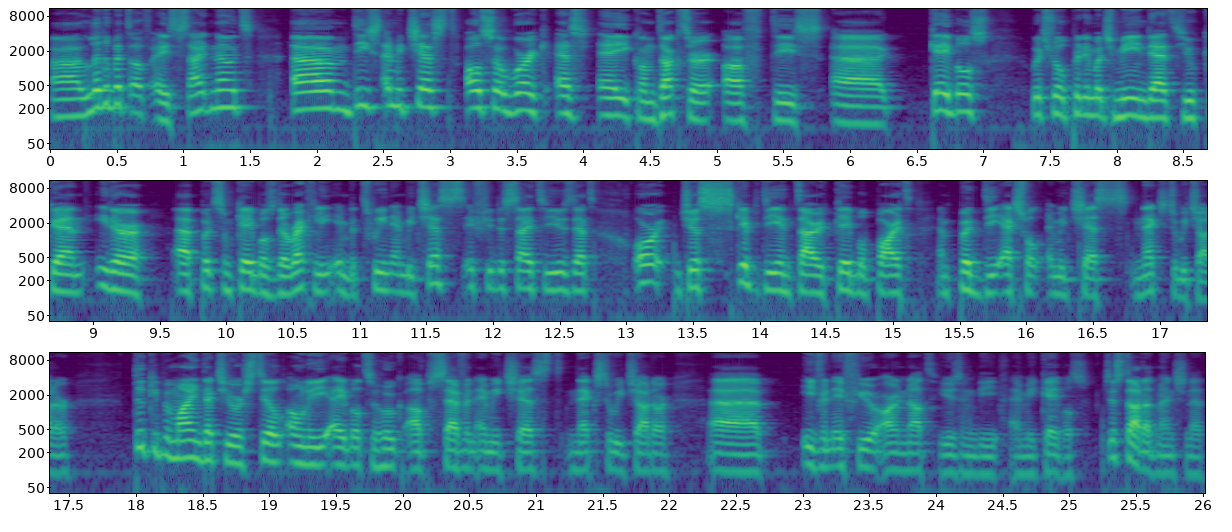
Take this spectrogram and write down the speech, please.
A little bit of a side note, um, these ME chests also work as a conductor of these uh, cables, which will pretty much mean that you can either uh, put some cables directly in between ME chests if you decide to use that, or just skip the entire cable part and put the actual ME chests next to each other. Do keep in mind that you're still only able to hook up 7 ME chests next to each other, uh, even if you are not using the ME cables. Just thought I'd mention it.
